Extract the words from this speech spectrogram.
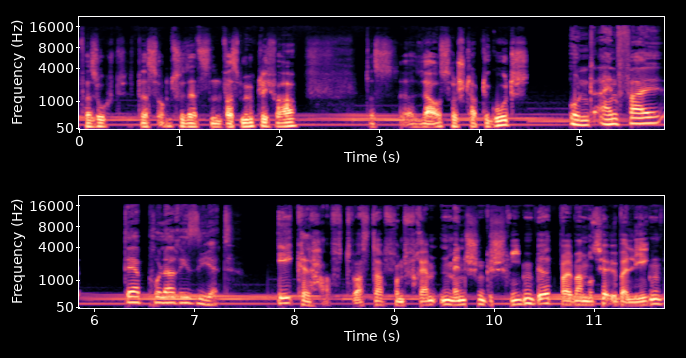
versucht, das umzusetzen, was möglich war. Das, also der Austausch klappte gut. Und ein Fall, der polarisiert. Ekelhaft, was da von fremden Menschen geschrieben wird, weil man muss ja überlegen,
